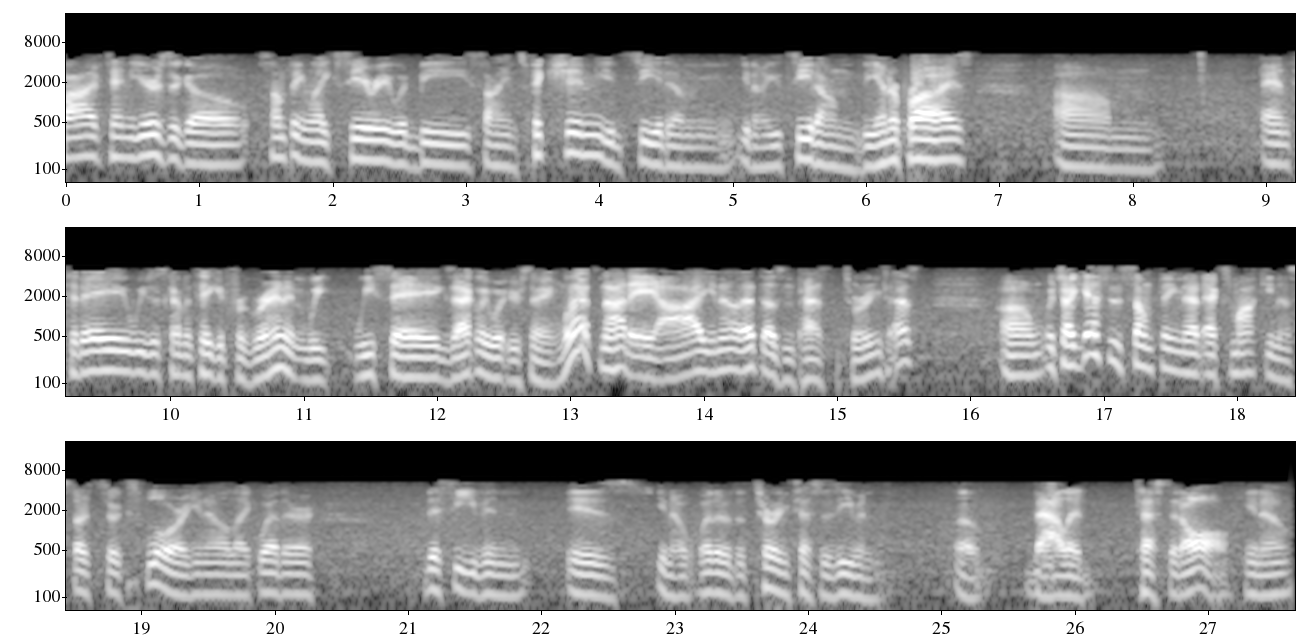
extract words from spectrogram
five, ten years ago, something like Siri would be science fiction. You'd see it on, you know, you'd see it on the Enterprise. Um, and today we just kind of take it for granted, and we we say exactly what you're saying. Well, that's not AI. You know, that doesn't pass the Turing test. Um, which I guess is something that Ex Machina starts to explore. You know, like whether this even is, you know, whether the Turing test is even a valid test at all, you know,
